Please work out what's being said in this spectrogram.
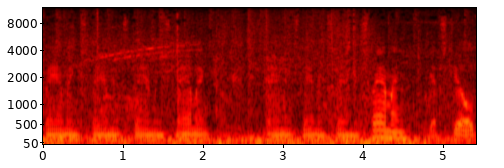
spamming, spamming, spamming, spamming, spamming, spamming, spamming, spamming. Gets killed.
